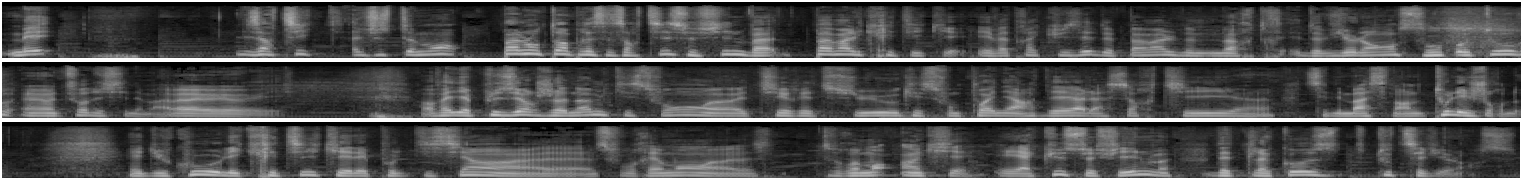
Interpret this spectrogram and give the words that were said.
Mais les articles, justement, pas longtemps après sa sortie, ce film va pas mal critiquer et va être accusé de pas mal de meurtres et de violences autour, euh, autour du cinéma. Ouais, ouais, ouais. En fait, il y a plusieurs jeunes hommes qui se font euh, tirer dessus ou qui se font poignarder à la sortie. Euh, cinéma, c'est dans tous les journaux. Et du coup, les critiques et les politiciens euh, sont vraiment, sont vraiment inquiets et accusent ce film d'être la cause de toutes ces violences.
